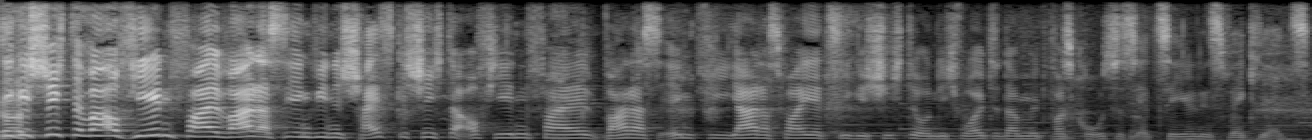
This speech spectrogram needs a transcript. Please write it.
Die Geschichte war auf jeden Fall, war das irgendwie eine Scheißgeschichte, auf jeden Fall war das irgendwie, ja, das war jetzt die Geschichte und ich wollte damit was Großes erzählen, ist weg jetzt.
